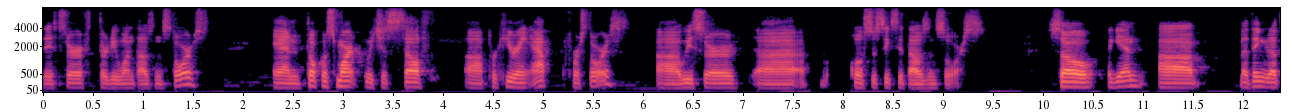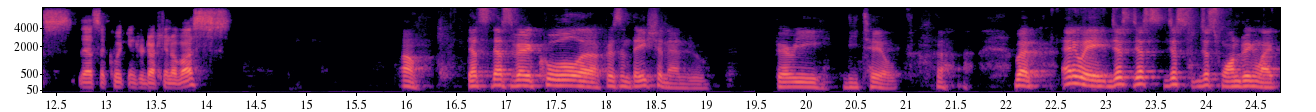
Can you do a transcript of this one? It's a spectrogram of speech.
They serve 31,000 stores. And Toko Smart, which is self uh, procuring app for stores, uh, we serve uh, close to 60,000 stores. So again, uh, I think that's that's a quick introduction of us. Wow, that's that's very cool uh, presentation, Andrew. Very detailed. but anyway, just just just just wondering, like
